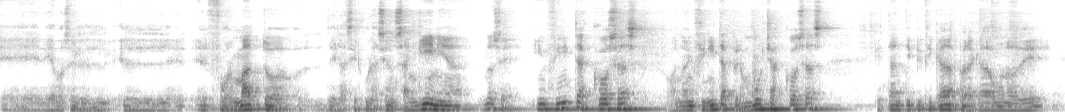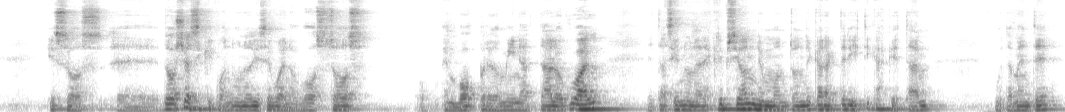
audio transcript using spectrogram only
eh, digamos, el, formato de la circulación sanguínea, no sé, infinitas cosas, o no infinitas, pero muchas cosas que están tipificadas para cada uno de esos eh, doyas y que cuando uno dice, bueno, vos sos, en vos predomina tal o cual, está haciendo una descripción de un montón de características que están justamente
